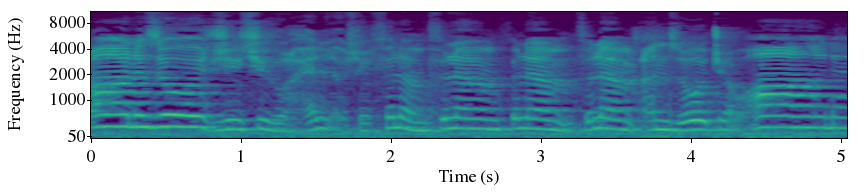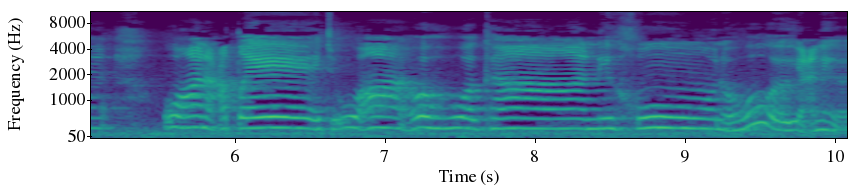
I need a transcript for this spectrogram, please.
أنا زوجي شوف حلو شوف فيلم فيلم فيلم فيلم عن زوجها وأنا وأنا عطيت وهو كان يخون وهو يعني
